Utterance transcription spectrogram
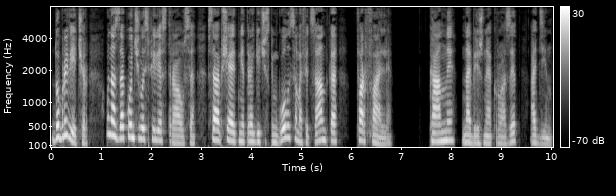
«Добрый вечер. У нас закончилось филе страуса», — сообщает мне трагическим голосом официантка Фарфалле. Канны, набережная Круазет, один.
